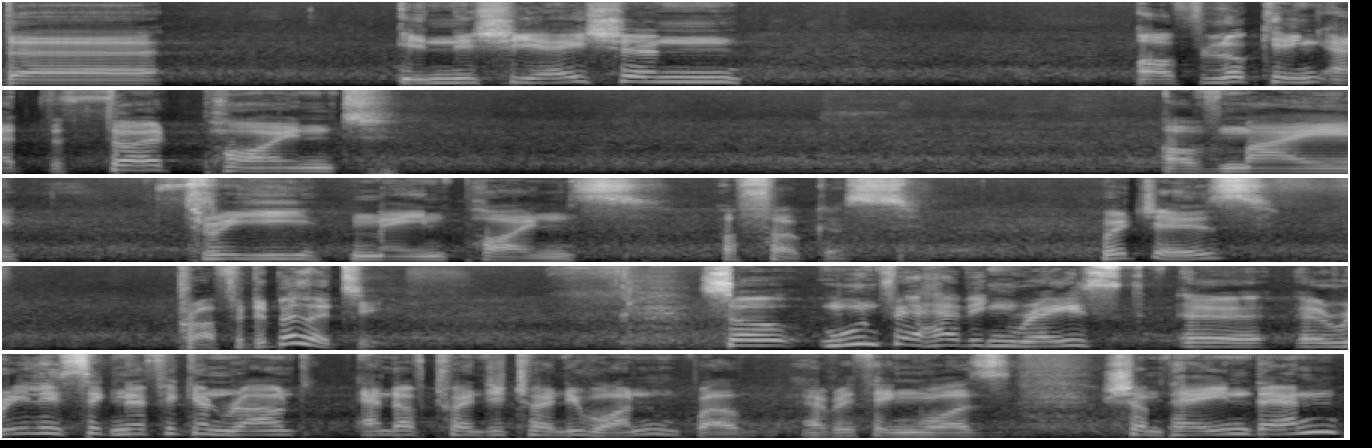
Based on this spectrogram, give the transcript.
the initiation of looking at the third point of my three main points of focus, which is profitability. So Moonfare having raised a, a, really significant round end of 2021, well, everything was champagne then.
